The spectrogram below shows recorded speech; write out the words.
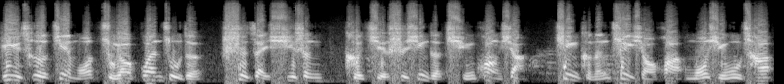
预测建模主要关注的是在牺牲可解释性的情况下，尽可能最小化模型误差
